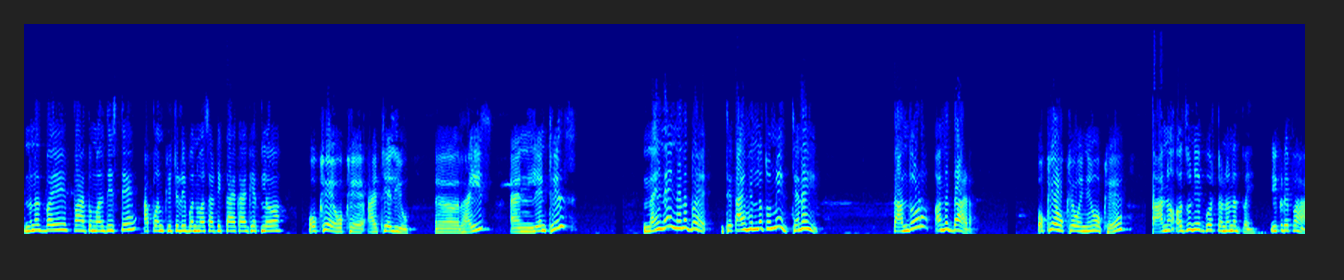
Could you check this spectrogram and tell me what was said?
ननदबाई पहा तुम्हाला दिसते. आपण खिचडी बनवासाठी काय काय घेतलं? Okay okay I tell you rice and lentils नाही नाही ननदबाई ते काय म्हणलं तुम्ही? ते नाही. तांदूळ आणि डाळ. ओके ओके वहिनी ओके आणि अजून एक गोष्ट ननदबाई इकडे पहा.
